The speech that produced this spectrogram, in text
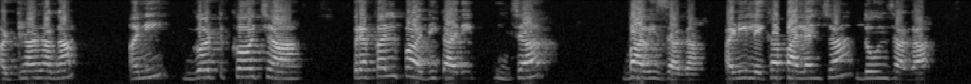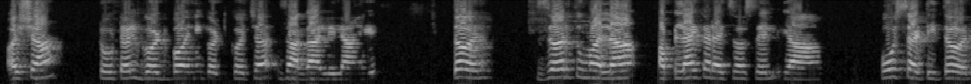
अठरा जागा आणि गट क च्या प्रकल्प अधिकारीच्या बावीस जागा आणि लेखापालांच्या दोन जागा अशा टोटल गट ब आणि गट क च्या जागा आलेल्या आहेत. तर जर तुम्हाला अप्लाय करायचं असेल या पोस्टसाठी तर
